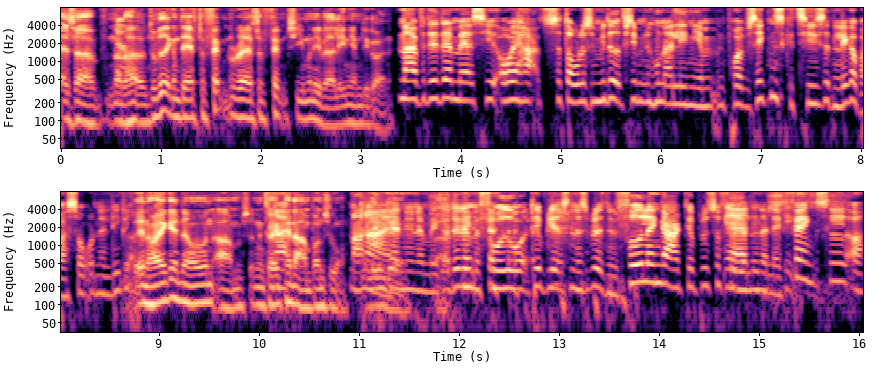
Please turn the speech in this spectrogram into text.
altså, når du, har, du ved ikke, om det er efter 5 minutter eller efter 5 timer, de har været alene hjemme, de gør det. Nej, for det der med at sige, åh, jeg har så dårlig samvittighed, fordi min hund er alene hjemme. Men prøv, hvis ikke den skal tisse, den ligger bare sover, den er ligeglad. Den har ikke nogen arm, så den kan Nej. ikke have en armbåndsur. Nej, det kan den jo nemlig ikke. Og det der med fodord, det bliver sådan, så bliver det sådan lidt fodlængeagtigt, og pludselig så Ja, føler lige den, den er i fængsel. Og,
